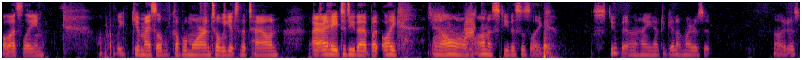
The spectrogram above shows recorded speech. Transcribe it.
Oh, that's lame. I'll probably give myself a couple more until we get to the town. I, I hate to do that, but like, in all honesty, this is like stupid on how you have to get them. Where is it? Oh, there it is.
